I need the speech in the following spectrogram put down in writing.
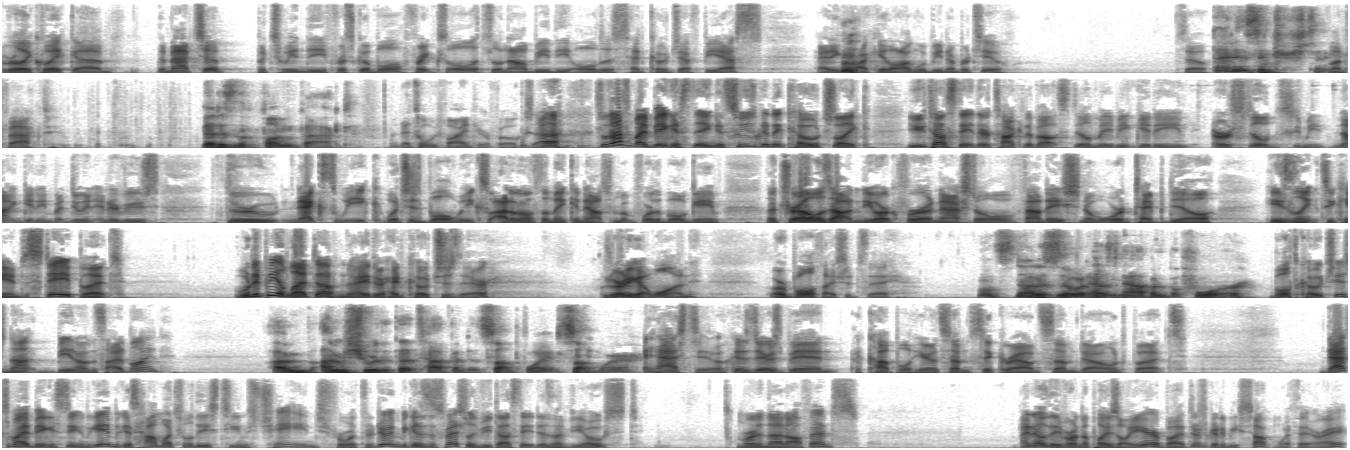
really quick uh, the matchup between the Frisco Bowl. Frank Solich will now be the oldest head coach FBS. I think Hmm. Rocky Long would be number two. So That is interesting. fun fact. That is the fun fact. That's what we find here, folks. Uh, so that's my biggest thing is who's going to coach. Like Utah State, they're talking about still maybe getting, or still, excuse me, not getting, but doing interviews through next week, which is bowl week. So I don't know if they'll make an announcement before the bowl game. Littrell was out in New York for a National Foundation Award type deal. He's linked to Kansas State, but would it be a letdown if neither head coach is there? Because we already got one, or both, I should say. Well, it's not as though it hasn't happened before. Both coaches not being on the sideline. I'm I'm sure that that's happened at some point somewhere. It has to because there's been a couple here. Some stick around, some don't. But that's my biggest thing in the game because how much will these teams change for what they're doing? Because especially if Utah State doesn't have Yost running that offense, I know they've run the plays all year, but there's going to be something with it, right?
